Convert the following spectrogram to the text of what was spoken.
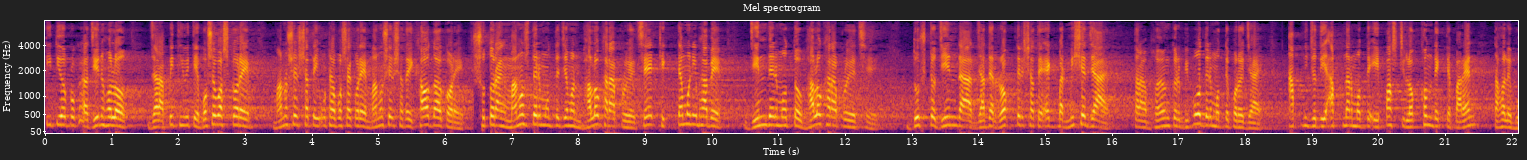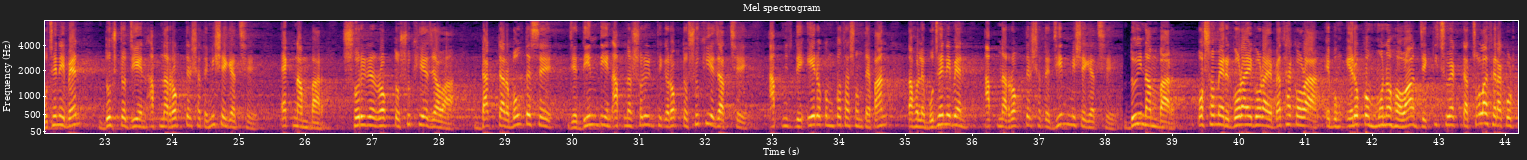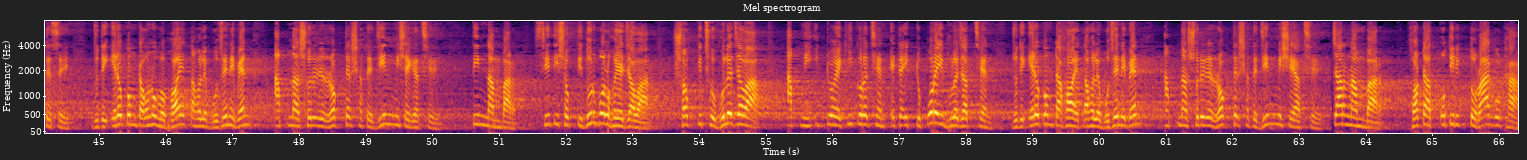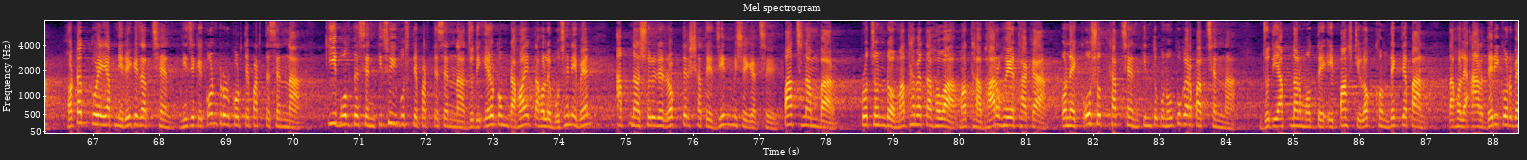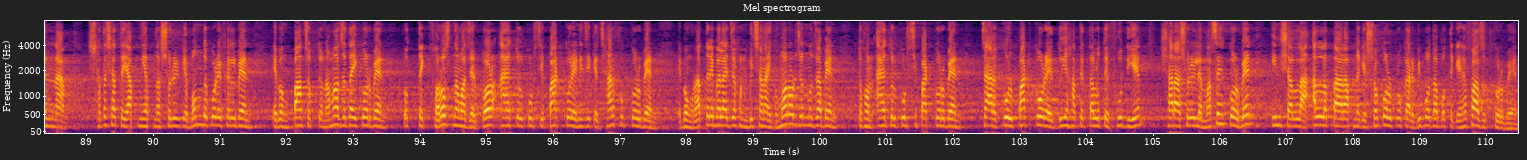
তৃতীয় প্রকার জিন হলো যারা পৃথিবীতে বসবাস করে, মানুষের সাথে উঠা বসা করে, মানুষের সাথে খাওয়া দাওয়া করে। সুতরাং মানুষদের মধ্যে যেমন ভালো খারাপ রয়েছে, ঠিক তেমনি ভাবে জিনদের মধ্যেও ভালো খারাপ রয়েছে। দুষ্ট জিনরা যাদের রক্তের সাথে একবার মিশে যায়, তারা ভয়ঙ্কর বিপদের মধ্যে পড়ে যায়। আপনি যদি আপনার মধ্যে এই পাঁচটি লক্ষণ দেখতে পারেন, তাহলে বুঝে নেবেন দুষ্ট জিন আপনার রক্তের সাথে মিশে গেছে। এক নাম্বার, শরীরের রক্ত শুকিয়ে যাওয়া। ডাক্তার বলতেছে যে দিন দিন আপনার শরীর থেকে রক্ত শুকিয়ে যাচ্ছে। আপনি যদি এরকম কথা শুনতে পান, তাহলে বুঝে নেবেন আপনার রক্তের সাথে জিন মিশে গেছে। দুই নাম্বার, পশমের গোড়ায় গোড়ায় ব্যথা করা এবং এরকম মনে হওয়া যে কিছু একটা চলাফেরা করতেছে। যদি এরকমটা অনুভব হয়, তাহলে বুঝে নেবেন আপনার শরীরের রক্তের সাথে জিন মিশে গেছে। তিন নাম্বার, স্মৃতিশক্তি দুর্বল হয়ে যাওয়া, সবকিছু ভুলে যাওয়া আপনি একটু কি করেছেন, এটা একটু পরেই ভুলে যাচ্ছেন। যদি এরকমটা হয়, তাহলে বুঝে নেবেন, আপনার শরীরের রক্তের সাথে জিন মিশে আছে। চার নাম্বার, হঠাৎ অতিরিক্ত রাগ ওঠা। হঠাৎ করে আপনি রেগে যাচ্ছেন, নিজেকে কন্ট্রোল করতে পারতেছেন না। কি বলতেছেন, কিছুই বুঝতে পারতেছেন না। যদি এরকমটা হয়, তাহলে বুঝে নেবেন, আপনার শরীরের রক্তের সাথে জিন মিশে গেছে। পাঁচ নাম্বার প্রচণ্ড মাথা ব্যথা হওয়া, মাথা ভার হয়ে থাকা। অনেক ওষুধ খাচ্ছেন, কিন্তু কোনো উপকার পাচ্ছেন না। যদি আপনার মধ্যে এই পাঁচটি লক্ষণ দেখতে পান, তাহলে আর দেরি করবেন না। সাথে সাথে আপনি আপনার শরীরকে বন্ধ করে ফেলবেন এবং পাঁচ অক্ত নামাজ আদায় করবেন। প্রত্যেক ফরজ নামাজের পর আয়াতুল কুরসি পাঠ করে নিজেকে ঝাড়ফুঁক করবেন এবং রাত্রের বেলায় যখন বিছানায় ঘুমানোর জন্য যাবেন, তখন আয়াতুল কুরসি পাঠ করবেন। চার কোল পাঠ করে দুই হাতের তালুতে ফু দিয়ে সারা শরীরে মাসেহ করবেন। ইনশাল্লাহ আল্লাহ তাআলা আপনাকে সকল প্রকার বিপদ আপদ থেকে হেফাজত করবেন।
